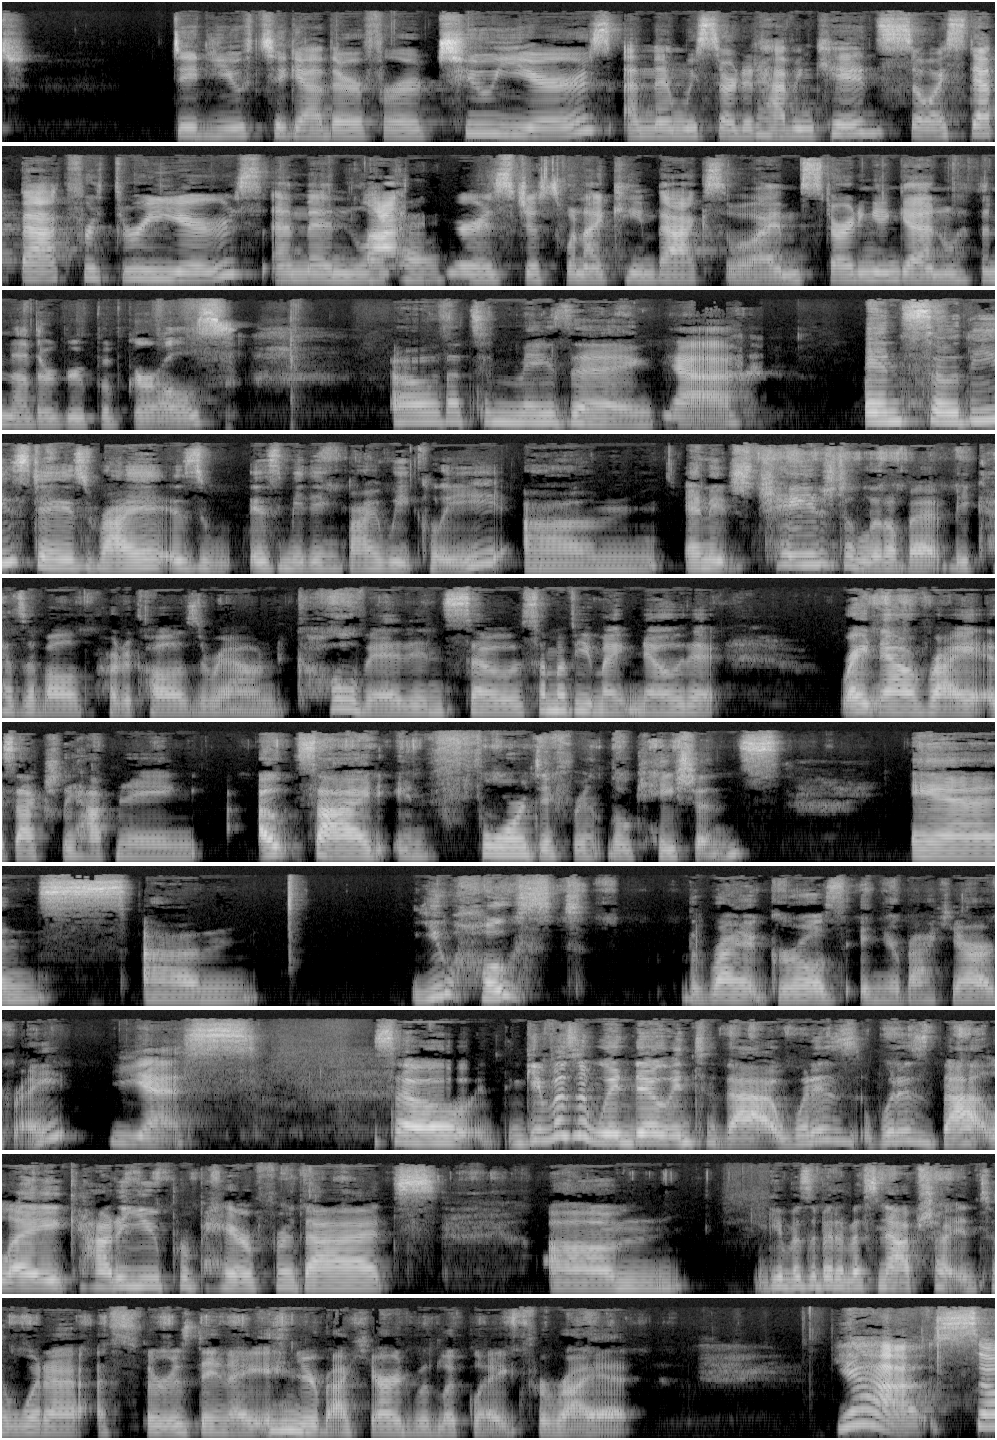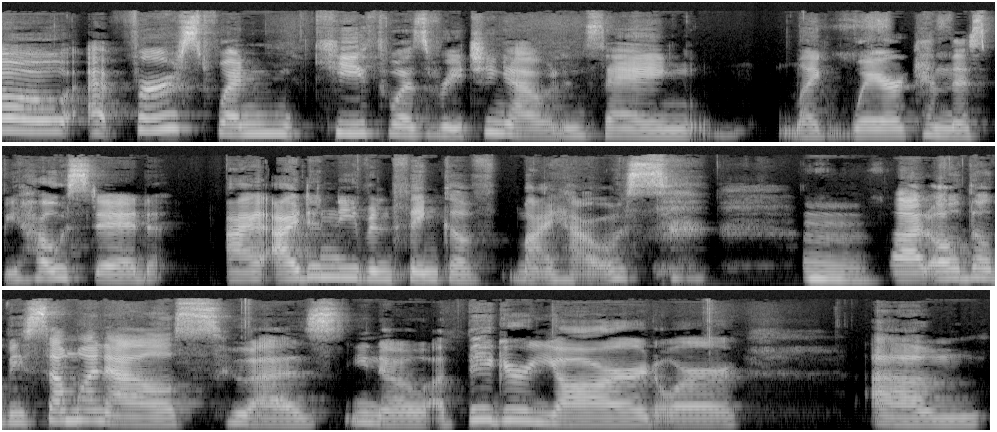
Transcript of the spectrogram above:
did youth together for two years and then we started having kids so i stepped back for three years and then last Okay. year is just when i came back so i'm starting again with another group of girls Oh, that's amazing. yeah And so these days, Riot is is meeting biweekly, um, and it's changed a little bit because of all the protocols around COVID. And so some of you might know that right now, Riot is actually happening outside in four different locations, and um, you host the Riot Girls in your backyard, right? yes So give us a window into that. What is what is that like? How do you prepare for that? Um, give us a bit of a snapshot into what a, a Thursday night in your backyard would look like for Riot. Yeah. So at first, when Keith was reaching out and saying, like, where can this be hosted? I, I didn't even think of my house. Mm, Thought, oh, there'll be someone else who has, you know, a bigger yard or um,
